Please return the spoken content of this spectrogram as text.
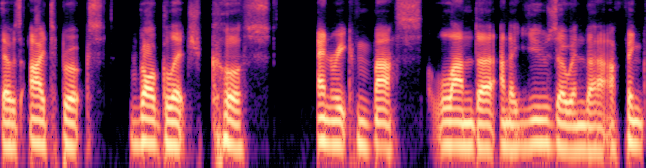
there was Uijtdebroeks, Roglic, Kuss, Enric Mas, Landa, and Ayuso in there. I think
